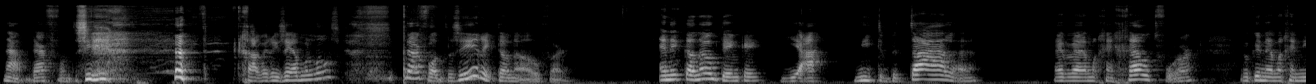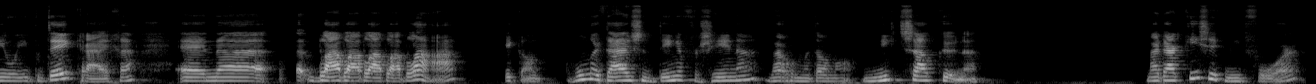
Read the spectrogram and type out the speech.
nou, daar fantaseer ik. ga weer eens helemaal los. Daar fantaseer ik dan over. En ik kan ook denken, ja, niet te betalen. Daar hebben we helemaal geen geld voor. We kunnen helemaal geen nieuwe hypotheek krijgen. En uh, bla bla bla bla bla. Ik kan honderdduizend dingen verzinnen waarom het allemaal niet zou kunnen. Maar daar kies ik niet voor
